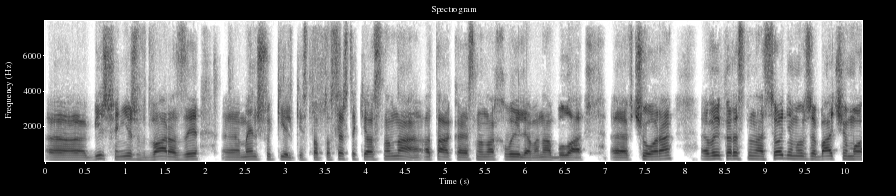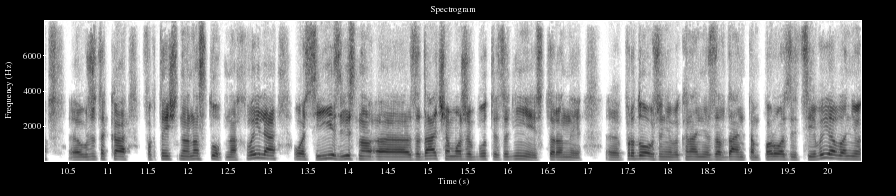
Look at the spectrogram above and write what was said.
е, більше ніж в два рази е, меншу кількість. Тобто, все ж таки, основна атака, основна хвиля вона була е, вчора е, використана. Сьогодні ми вже бачимо е, вже така фактично наступна хвиля. Ось її, звісно, е, задача може бути з однієї сторони е, продовження виконання завдань там по розвідці і виявленню.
